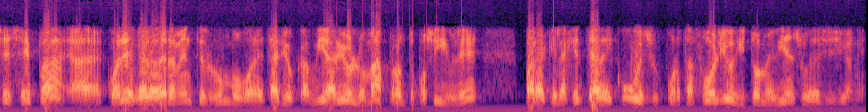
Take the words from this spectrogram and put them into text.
se, sepa ah, cuál es verdaderamente el rumbo monetario cambiario lo más pronto posible para que la gente adecue sus portafolios y tome bien sus decisiones.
